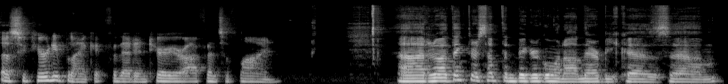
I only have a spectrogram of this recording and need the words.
a security blanket for that interior offensive line? Uh, I don't know. I think there's something bigger going on there because um,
